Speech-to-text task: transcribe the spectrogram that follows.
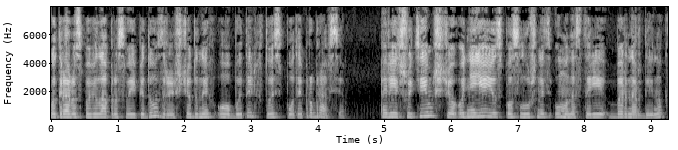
котра розповіла про свої підозри, що до них у обитель хтось потай пробрався. Річ у тім, що однією з послушниць у монастирі Бернардинок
